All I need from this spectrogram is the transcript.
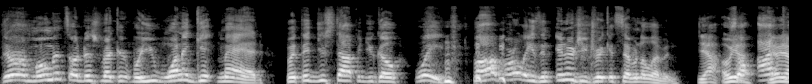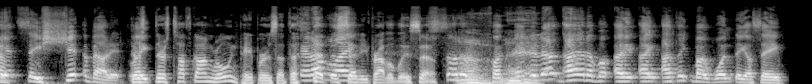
There are moments on this record where you want to get mad, but then you stop and you go, "Wait, Bob Marley is an energy drink at 7-Eleven." yeah oh yeah So I yeah, yeah. can't say shit about it. There's, like there's Tuff Gong rolling papers at the And at I'm the like, Sevi probably so son of a oh, fuck. And, man. and that, I had a, I, I, I think my one thing I'll say.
